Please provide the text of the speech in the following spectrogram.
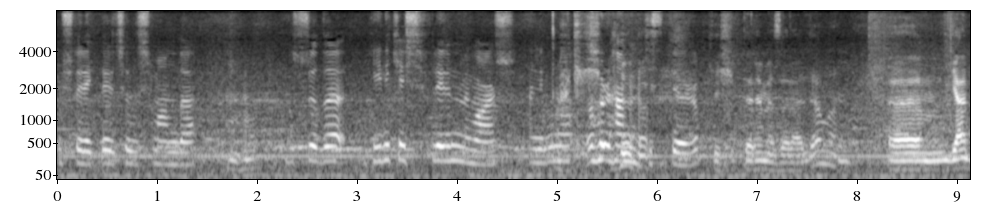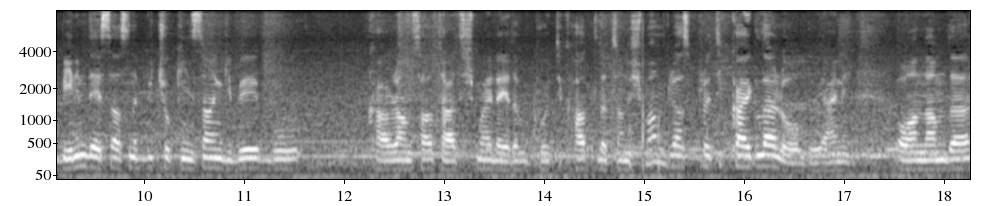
müşterekleri çalışmanda? Bu sırada yeni keşiflerin mi var? Hani bunu öğrenmek istiyorum. Keşif denemez herhalde ama. e, yani benim de esasında birçok insan gibi bu kavramsal tartışmayla ya da bu politik hatla tanışmam biraz pratik kaygılarla oldu. Yani o anlamda e,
